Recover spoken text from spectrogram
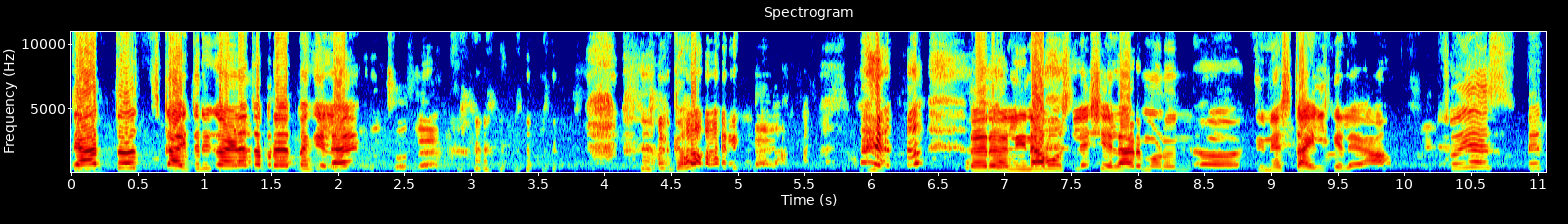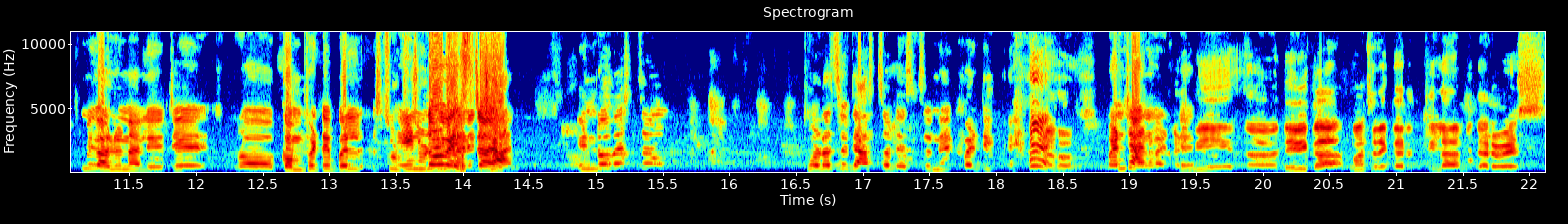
त्यातच काहीतरी करण्याचा प्रयत्न केलाय. म्हणून शोधलंय आम्ही. नाही. तर लीना भोसले शेलार म्हणून अ, तिने स्टाईल केलंय हा सो येस तेच मी घालून आले जे कम्फर्टेबल Indo western. छान इंडो वेस्टर्न थोडस जास्त वेस्टर्न आहे पण ठीक आहे पण छान आणि वाटतं मी अं, देविका मांजरेकर तिला मी दरवेळेस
